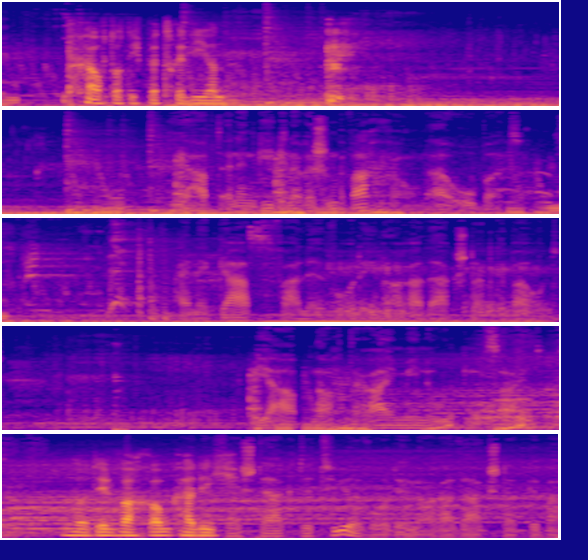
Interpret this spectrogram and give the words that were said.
auch doch nicht mehr trainieren. Wachraum erobert. Eine Gasfalle wurde in eurer Werkstatt gebaut. Ihr habt noch drei Minuten Zeit. Also den Wachraum kann ich. Eine verstärkte Tür wurde in eurer Werkstatt gebaut.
